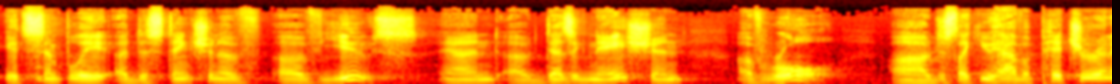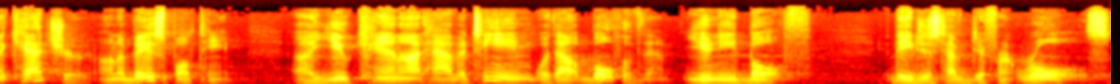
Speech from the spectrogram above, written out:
It's simply a distinction of, of use and a designation of role. Uh, just like you have a pitcher and a catcher on a baseball team. Uh, you cannot have a team without both of them. You need both. They just have different roles.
